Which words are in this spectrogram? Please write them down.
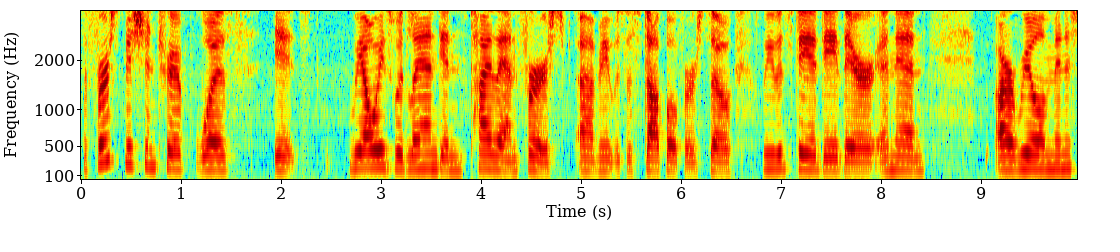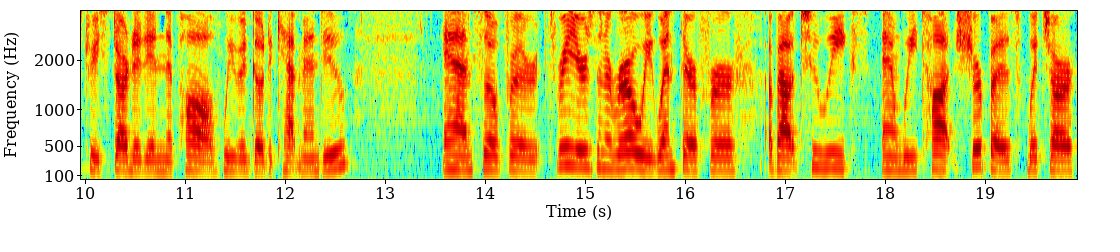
The first mission trip was it's we always would land in Thailand first. Um, it was a stopover, so we would stay a day there, and then our real ministry started in Nepal. We would go to Kathmandu, and so for three years in a row, we went there for about two weeks, and we taught Sherpas, which are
